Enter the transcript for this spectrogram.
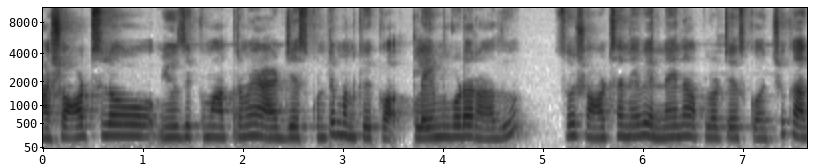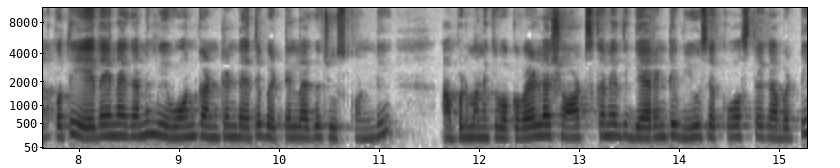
ఆ షార్ట్స్లో మ్యూజిక్ మాత్రమే యాడ్ చేసుకుంటే మనకి క్లెయిమ్ కూడా రాదు. సో షార్ట్స్ అనేవి ఎన్నైనా అప్లోడ్ చేసుకోవచ్చు. కాకపోతే ఏదైనా కానీ మీ ఓన్ కంటెంట్ అయితే పెట్టేలాగా చూసుకోండి. అప్పుడు మనకి ఒకవేళ షార్ట్స్కి అనేది గ్యారంటీ వ్యూస్ ఎక్కువ వస్తాయి కాబట్టి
